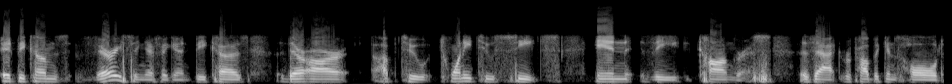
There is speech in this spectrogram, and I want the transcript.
It becomes very significant because there are up to 22 seats in the Congress that Republicans hold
